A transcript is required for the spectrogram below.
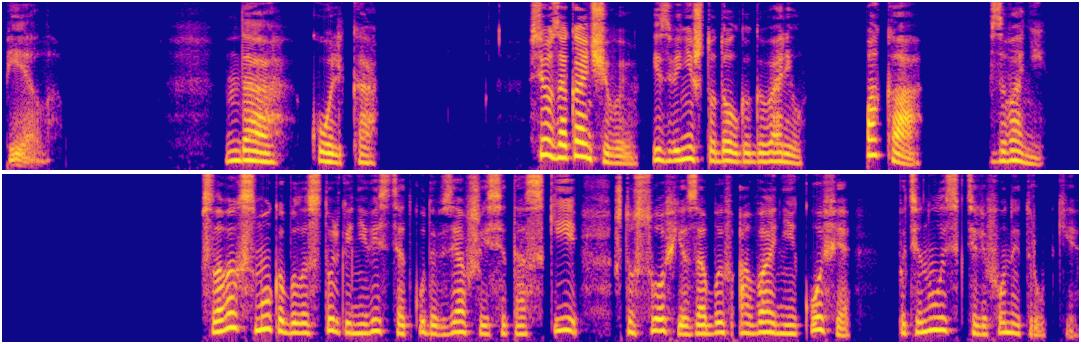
пела! Да, Колька. Все, заканчиваю. Извини, что долго говорил. Пока. Звони. В словах Смока было столько невесть, откуда взявшейся тоски, что Софья, забыв о Ване и кофе, потянулась к телефонной трубке.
